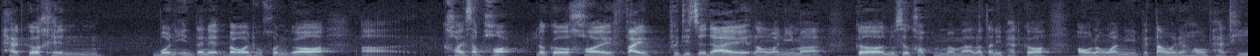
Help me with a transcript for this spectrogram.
แพทก็เห็นบนอินเทอร์เน็ตแบบว่าทุกคนก็คอยซัพพอร์ต แล้วก็คอยไฟท์เพื่อที่จะได้รางวัลนี้มา ก็รู้สึกขอบคุณมากๆ แล้วตอนนี้แพทก็เอารางวัลนี้ไปตั้งไว้ในห้องแพทที่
